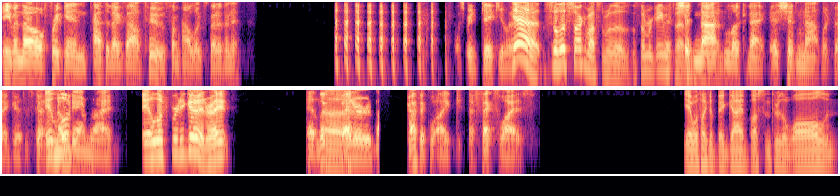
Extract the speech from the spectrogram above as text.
Even though freaking Path of Exile 2 somehow looks better than it. That's ridiculous. yeah, so let's talk about some of those. The Summer Game It Fest should not happened. look that. It should not look that good. It's got It no looked- damn right. It looked pretty good, right? It looks Uh, better, graphic like effects wise. Yeah, with like the big guy busting through the wall and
